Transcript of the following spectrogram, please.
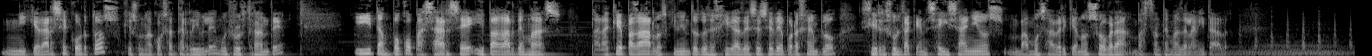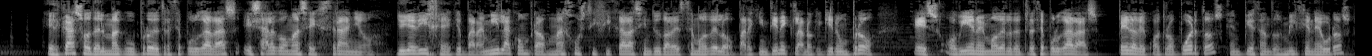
ni quedarse cortos, que es una cosa terrible, muy frustrante, y tampoco pasarse y pagar de más. ¿Para qué pagar los 512 GB de SSD, por ejemplo, si resulta que en 6 años vamos a ver que nos sobra bastante más de la mitad? El caso del MacBook Pro de 13 pulgadas es algo más extraño. Yo ya dije que para mí la compra más justificada sin duda de este modelo, para quien tiene claro que quiere un Pro, es o bien el modelo de 13 pulgadas pero de 4 puertos, que empieza en 2.100 euros,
